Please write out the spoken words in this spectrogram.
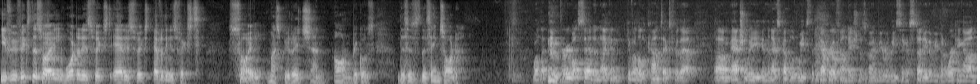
If we fix the soil, water is fixed, air is fixed, everything is fixed. soil must be rich and on because this is the same sod. Well, very well said, and I can give a little context for that. Um, actually, in the next couple of weeks, the DiCaprio Foundation is going to be releasing a study that we've been working on,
